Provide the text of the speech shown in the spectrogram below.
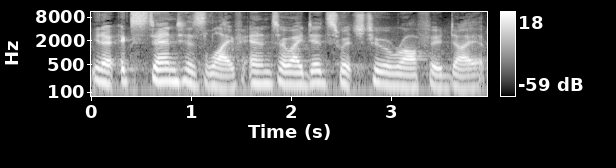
you know, extend his life. And so I did switch to a raw food diet.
